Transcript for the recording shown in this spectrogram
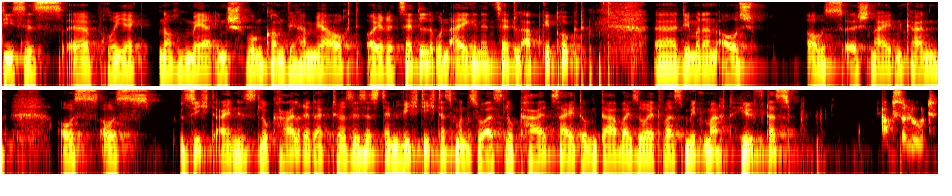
dieses äh, Projekt noch mehr in Schwung kommt? Wir haben ja auch eure Zettel und eigene Zettel abgedruckt, äh, die man dann aus, ausschneiden kann aus, aus Sicht eines Lokalredakteurs. Ist es denn wichtig, dass man so als Lokalzeitung dabei so etwas mitmacht? Hilft das Absolut.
